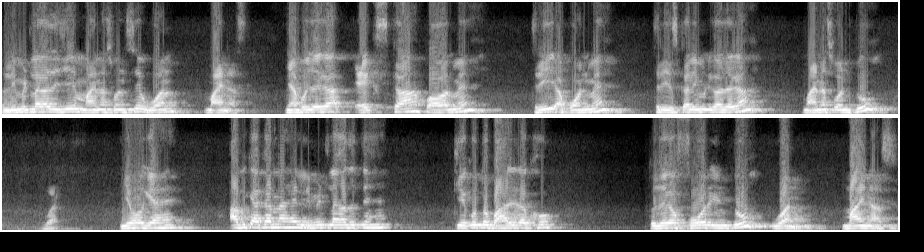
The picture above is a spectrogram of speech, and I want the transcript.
लिमिट लगा दीजिए माइनस वन से वन माइनस यहाँ पे हो जाएगा एक्स का पावर में थ्री अपॉन में थ्री इसका लिमिट क्या हो जाएगा? माइनस वन टू वन ये हो गया है। अब क्या करना है? लिमिट लगा देते हैं। के को तो बाहर ही रखो। तो हो जाएगा four into one minus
